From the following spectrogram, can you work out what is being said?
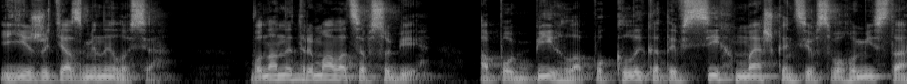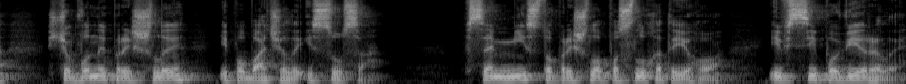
її життя змінилося. Вона не тримала це в собі, а побігла покликати всіх мешканців свого міста, щоб вони прийшли і побачили Ісуса. Все місто прийшло послухати Його, і всі повірили,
